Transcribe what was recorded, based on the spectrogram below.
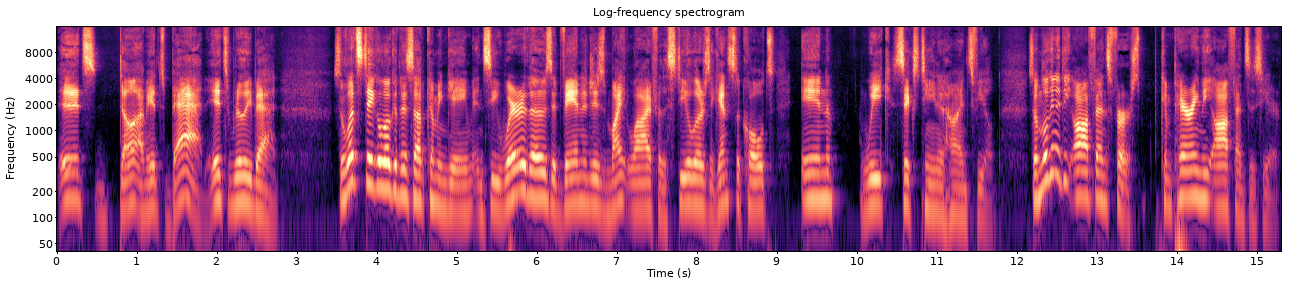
It's done. I mean, it's bad. It's really bad. So let's take a look at this upcoming game and see where those advantages might lie for the Steelers against the Colts in week 16 at Heinz Field. So I'm looking at the offense first, comparing the offenses here.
